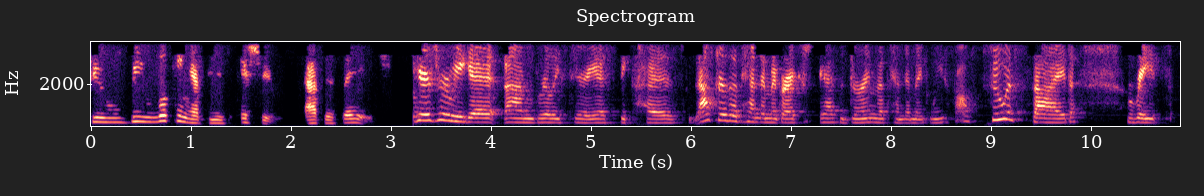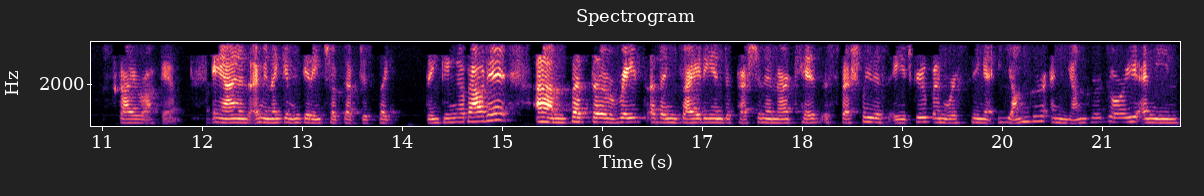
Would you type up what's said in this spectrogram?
to be looking at these issues at this age? Here's where we get um, really serious because after the pandemic, or as during the pandemic, we saw suicide rates skyrocket. And I mean, I'm getting choked up just like thinking about it. Um, but the rates of anxiety and depression in our kids, especially this age group, and we're seeing it younger and younger, Dory. I mean,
